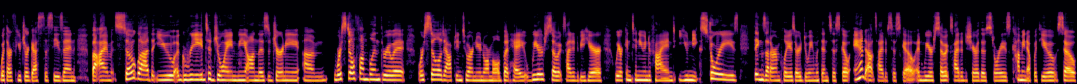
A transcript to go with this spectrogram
with our future guests this season. But i'm so glad that you agreed to join me on this journey. Um, we're still fumbling through it. We're still adapting to our new normal. But hey we're so excited to be here. We are continuing to find unique stories things that our employees are doing within cisco and outside of cisco. And we are so excited to share those stories coming up with you. So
